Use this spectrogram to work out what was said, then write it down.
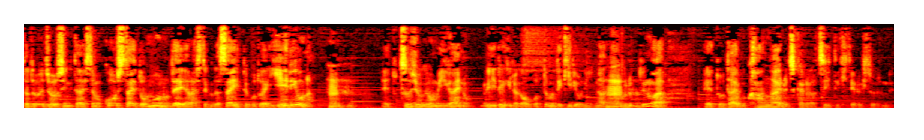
例えば上司に対してもこうしたいと思うのでやらせてくださいということが言えるような、うんうん。えっと通常業務以外のイレギュラーが起こってもできるようになってくるっていうのが、えっとだいぶ考える力がついてきてる人ですね。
